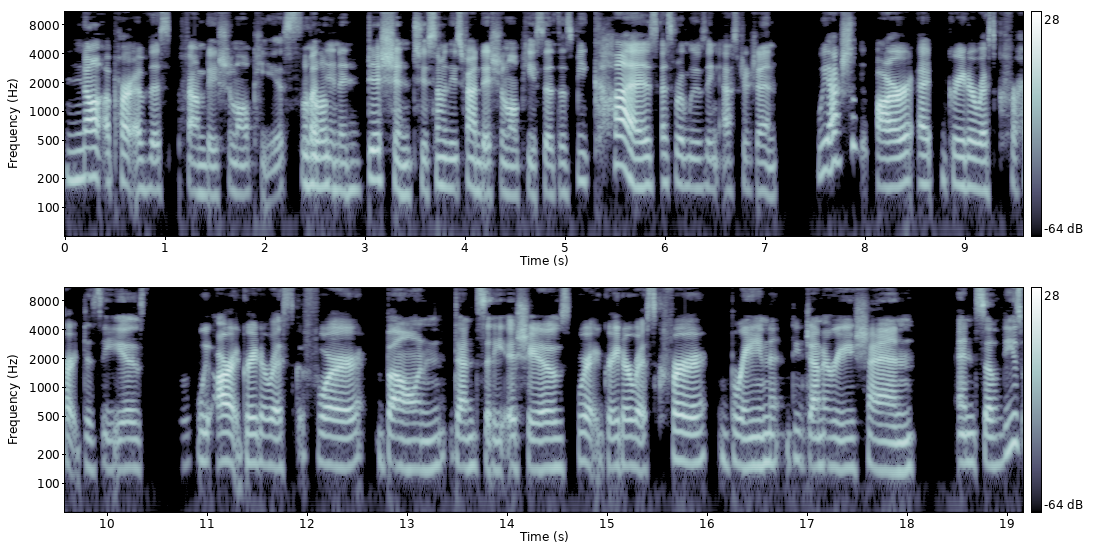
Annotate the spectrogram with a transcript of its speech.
not a part of this foundational piece, but Mhm. in addition to some of these foundational pieces, is because as we're losing estrogen, we actually are at greater risk for heart disease. We are at greater risk for bone density issues. We're at greater risk for brain degeneration. And so these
